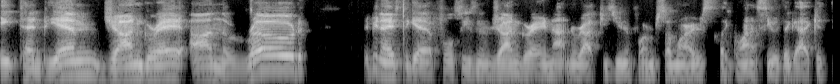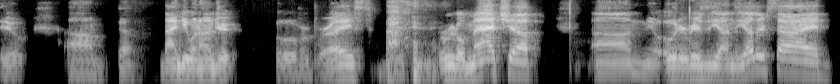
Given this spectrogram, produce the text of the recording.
8 10 p.m. Jon Gray on the road. It'd be nice to get a full season of Jon Gray, not in a Rockies uniform somewhere. I just like want to see what the guy could do. Um, yeah, 9100 overpriced, brutal matchup. Um, you know, Odorizzi on the other side.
